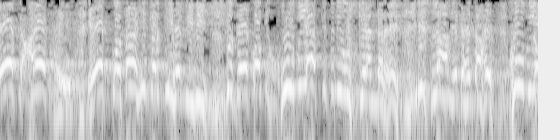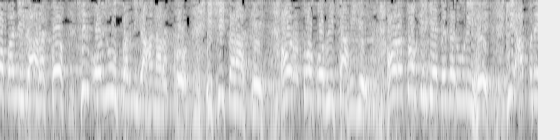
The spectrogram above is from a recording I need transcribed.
ایک عیب ہے، ایک کوتا ہی کرتی ہے بیوی۔ تو دیکھو کہ خوبیاں کتنی اس کے اندر ہے اسلام یہ کہتا ہے، خوبیوں پر نگاہ رکھو، صرف عیوب پر نگاہ نہ رکھو۔ اسی طرح سے عورتوں کو بھی چاہیے، عورتوں کے لیے بھی ضروری ہے کہ اپنے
